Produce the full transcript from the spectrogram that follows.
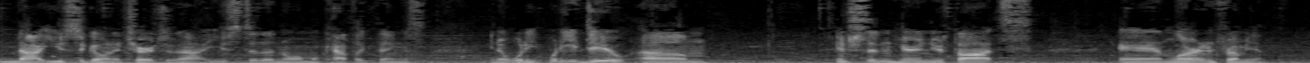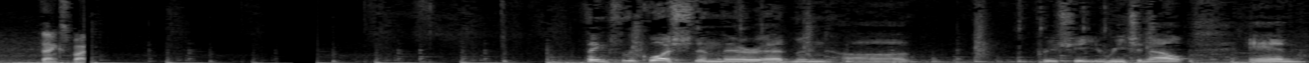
not used to going to church, they're not used to the normal Catholic things. You know, what do you, what do you do? Um, interested in hearing your thoughts and learning from you. Thanks. Bye. Thanks for the question there, Edmund. Uh, appreciate you reaching out. And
